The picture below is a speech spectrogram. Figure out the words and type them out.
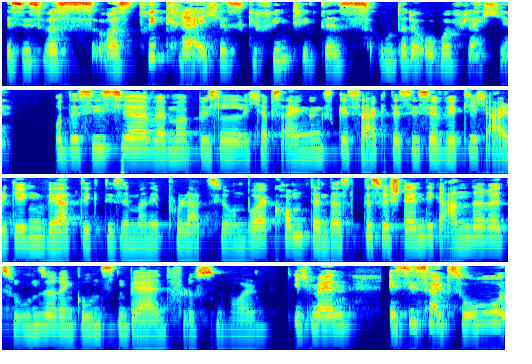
es ist was, was Trickreiches, Gefinkeltes unter der Oberfläche. Und es ist ja, wenn man ein bisschen, ich habe es eingangs gesagt, es ist ja wirklich allgegenwärtig, diese Manipulation. Woher kommt denn das, dass wir ständig andere zu unseren Gunsten beeinflussen wollen? Ich meine, es ist halt so,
